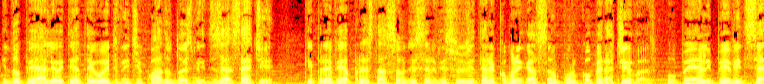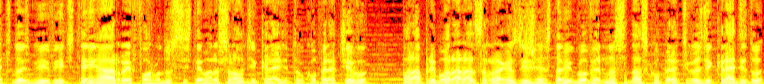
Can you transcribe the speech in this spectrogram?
e do PL 8824-2017, que prevê a prestação de serviços de telecomunicação por cooperativas. O PLP 27-2020 tem a reforma do Sistema Nacional de Crédito Cooperativo para aprimorar as regras de gestão e governança das cooperativas de crédito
